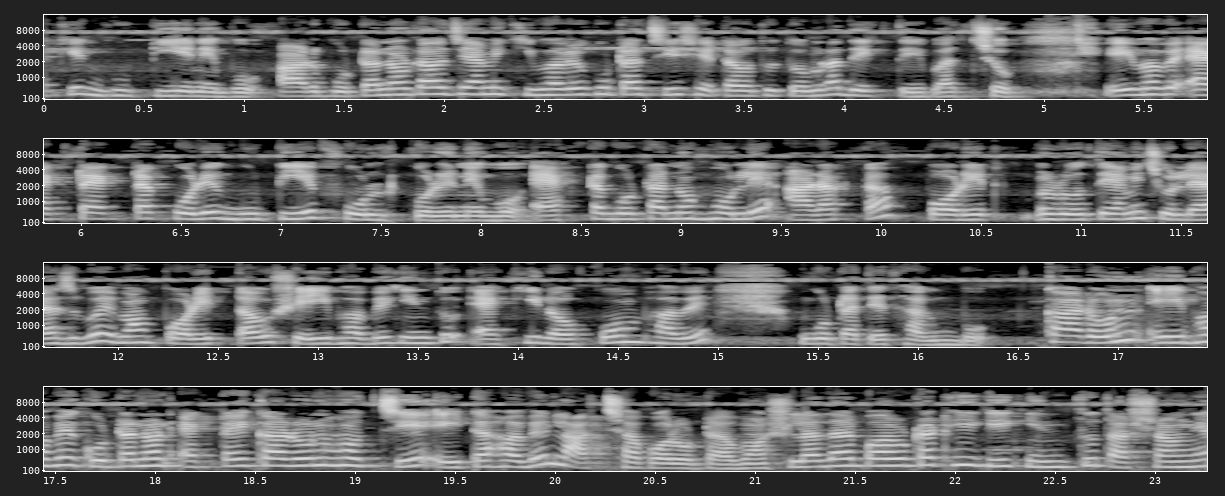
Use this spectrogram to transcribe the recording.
একে গুটিয়ে নেব। আর গোটানোটাও যে আমি কীভাবে গুটাচ্ছি সেটাও তো তোমরা দেখতেই পাচ্ছ। এইভাবে একটা একটা করে গুটিয়ে ফোল্ড করে নেব। একটা গোটানো হলে আর একটা পরের রোতে আমি চলে আসব এবং পরেরটাও সেইভাবে কিন্তু একই রকমভাবে গোটাতে থাকব। কারণ এইভাবে গোটানোর একটাই কারণ হচ্ছে এইটা হবে লাচ্ছা পরোটা। মশলাদার পরোটা ঠিকই, কিন্তু তার সঙ্গে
